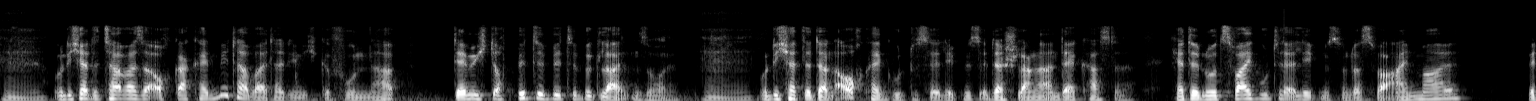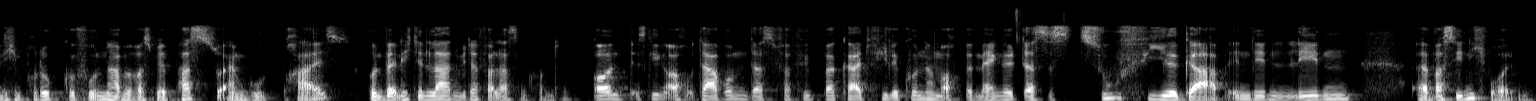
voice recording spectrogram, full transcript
Mhm. Und ich hatte teilweise auch gar keinen Mitarbeiter, den ich gefunden habe, der mich doch bitte, bitte begleiten soll. Mhm. Und ich hatte dann auch kein gutes Erlebnis in der Schlange an der Kasse. Ich hatte nur zwei gute Erlebnisse. Und das war einmal, wenn ich ein Produkt gefunden habe, was mir passt zu einem guten Preis und wenn ich den Laden wieder verlassen konnte. Und es ging auch darum, dass Verfügbarkeit, viele Kunden haben auch bemängelt, dass es zu viel gab in den Läden, äh, was sie nicht wollten.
